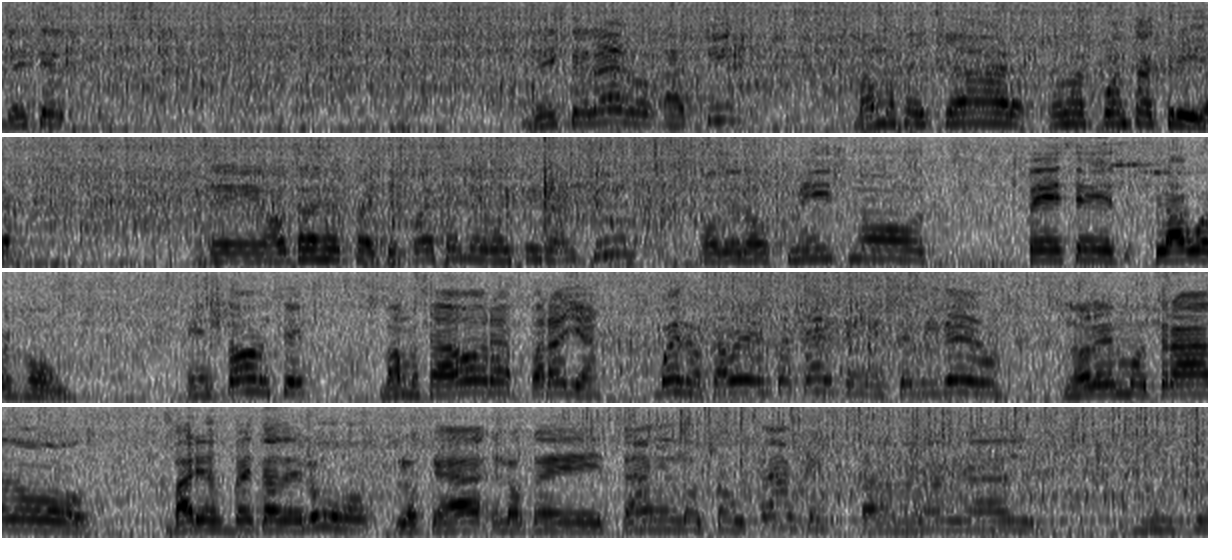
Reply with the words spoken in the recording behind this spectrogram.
De este, de este lado aquí vamos a echar unas cuantas crías de otras especies. Puede ser de golpe ranchú o de los mismos peces flower home. Entonces vamos ahora para allá. Bueno cabe destacar que en este video no le he mostrado varios betas de lujo lo que lo que están en los tanques para no alargar mucho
